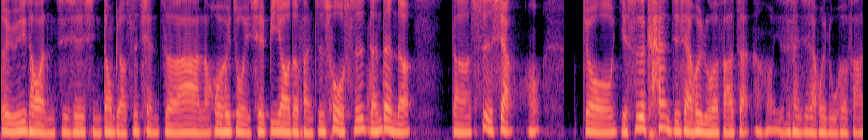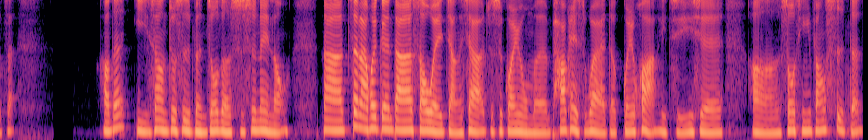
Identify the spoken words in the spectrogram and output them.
对于立陶宛的这些行动表示谴责啊，然后会做一切必要的反制措施等等的的事项哦，就也是看接下来会如何发展，然后也是看接下来会如何发展。好的，以上就是本周的实事内容。那再来会跟大家稍微讲一下，就是关于我们 podcast 未来的规划以及一些呃收听方式等。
